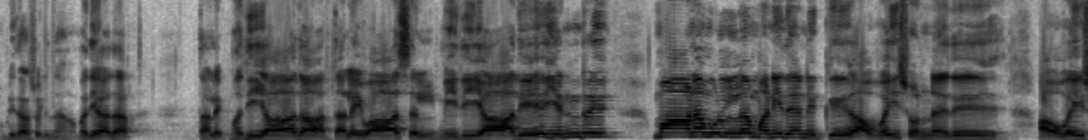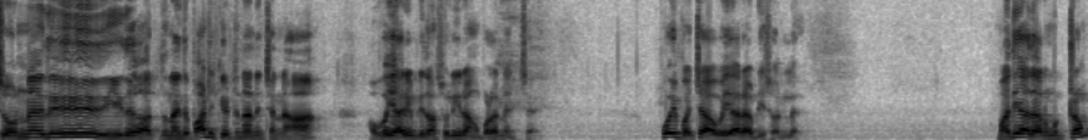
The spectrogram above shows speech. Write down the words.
அப்படி தான் சொல்லியிருந்தாங்க. மதியாதார் தலை மதியாதார் தலைவாசல் மிதியாதே என்று மானமுள்ள மனிதனுக்கு அவ்வை சொன்னது. அவ்வை சொன்னது. இது அர்த்தம். நான் இந்த பாட்டு கேட்டுன்னா நினச்சேன்னா ஔவையார் இப்படி தான் சொல்லிடுறாங்க போலன்னு நினச்சேன். போய் பச்சா ஔவையார் அப்படி சொல்ல மதியாதார் முற்றம்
